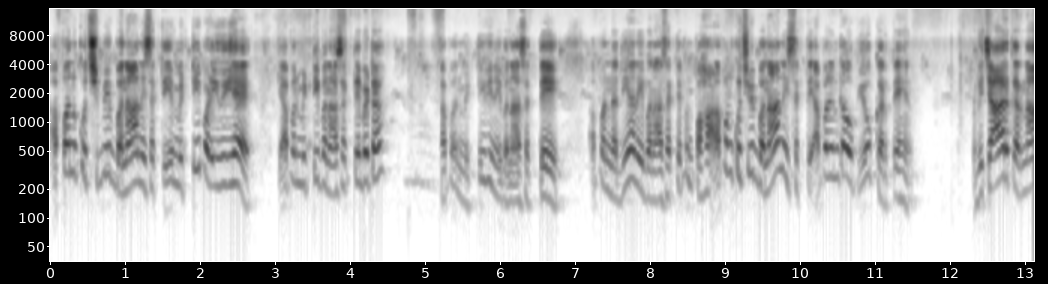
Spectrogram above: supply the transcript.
अपन कुछ भी बना नहीं सकते। ये मिट्टी पड़ी हुई है। क्या अपन मिट्टी बना सकते हैं बेटा? अपन मिट्टी भी नहीं बना सकते। अपन नदियाँ नहीं बना सकते। अपन पहाड़ अपन कुछ भी बना नहीं सकते। अपन इनका उपयोग करते हैं। विचार करना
